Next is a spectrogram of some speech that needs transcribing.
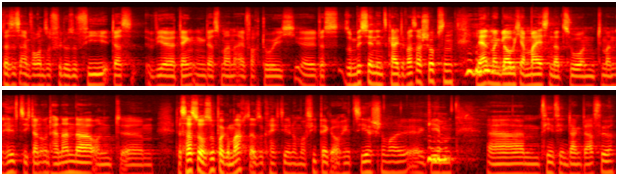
das ist einfach unsere Philosophie, dass wir denken, dass man einfach durch äh, das so ein bisschen ins kalte Wasser schubsen, lernt man, glaube ich, am meisten dazu und man hilft sich dann untereinander und ähm, das hast du auch super gemacht, also kann ich dir nochmal Feedback auch jetzt hier schon mal äh, geben. ähm, vielen, vielen Dank dafür.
